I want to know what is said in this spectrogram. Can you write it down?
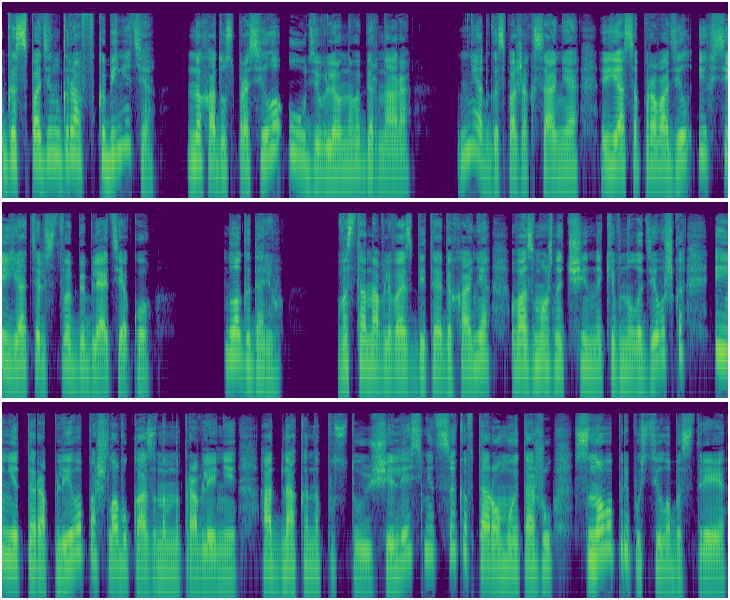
«Господин граф в кабинете?» — на ходу спросила у удивленного Бернара. «Нет, госпожа Ксания, я сопроводил их сиятельство в библиотеку». «Благодарю», Восстанавливая сбитое дыхание, возможно, чинно кивнула девушка и неторопливо пошла в указанном направлении, однако на пустующей лестнице ко второму этажу снова припустила быстрее,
